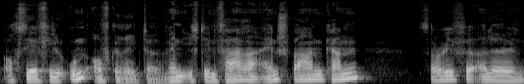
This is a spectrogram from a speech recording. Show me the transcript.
auch sehr viel unaufgeregter. Wenn ich den Fahrer einsparen kann, sorry für alle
